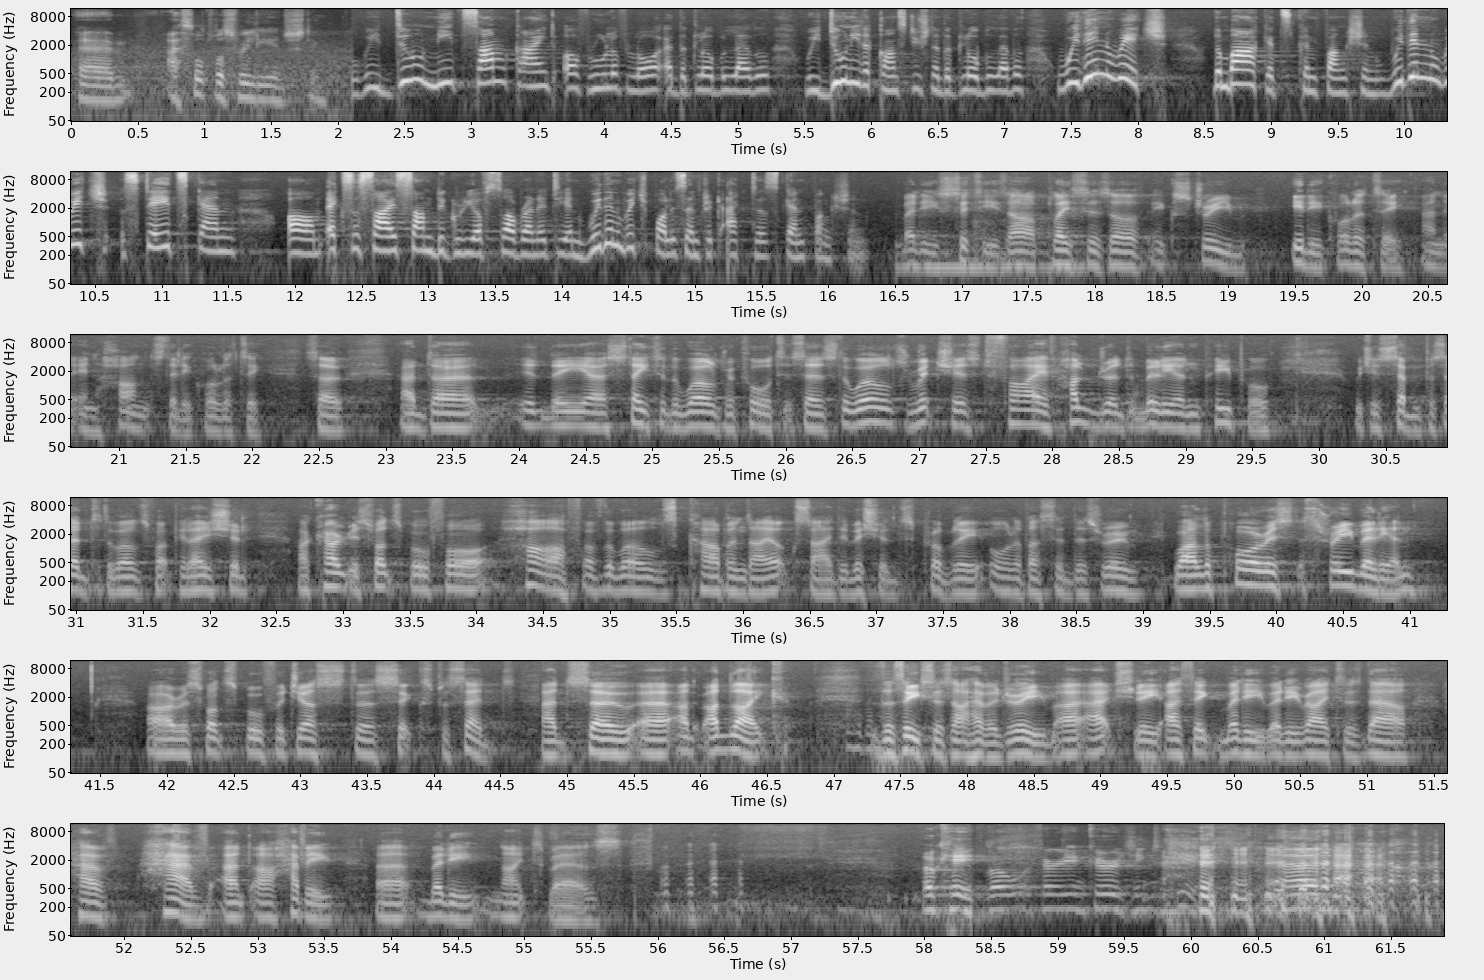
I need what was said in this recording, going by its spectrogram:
um, I thought was really interesting. We do need some kind of rule of law at the global level. We do need a constitution at the global level within which the markets can function, within which states can um, exercise some degree of sovereignty and within which polycentric actors can function. Many cities are places of extreme inequality and enhanced inequality. So, and uh, in the uh, State of the World report, it says the world's richest 500 million people, which is 7% of the world's population, are currently responsible for half of the world's carbon dioxide emissions, probably all of us in this room, while the poorest 3 million are responsible for just uh, 6%. And so, uh, unlike the thesis I have a dream, I, actually, I think many, many writers now have, have and are having uh, many nightmares. Okay, well, very encouraging to hear.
